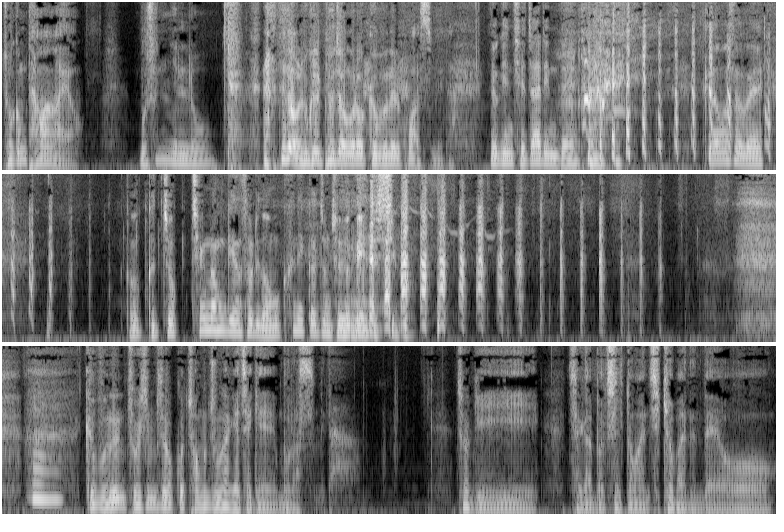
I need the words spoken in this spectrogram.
조금 당황하여 무슨 일로? 라는 얼굴 표정으로 그분을 보았습니다. 여긴 제 자리인데. 그러면서 왜 그, 그쪽 책 넘기는 소리 너무 크니까 좀 조용히 해주시고. 그분은 조심스럽고 정중하게 제게 물었습니다. 저기 제가 며칠 동안 지켜봤는데요.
